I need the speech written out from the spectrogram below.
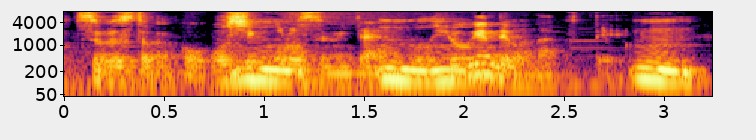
潰すとか、こう、押し殺すみたいなうん表現ではなくて、うん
